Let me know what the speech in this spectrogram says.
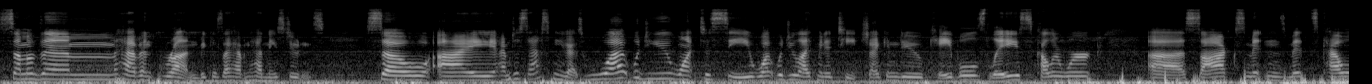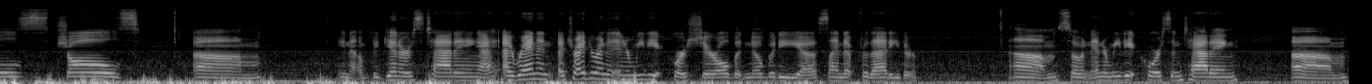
some of them haven't run because I haven't had any students. So I, I'm just asking you guys, what would you want to see? What would you like me to teach? I can do cables, lace, color work, uh, socks, mittens, mitts, cowls, shawls, um, you know, beginners tatting. I, I ran in, I tried to run an intermediate course, Cheryl, but nobody uh, signed up for that either. Um, so an intermediate course in tatting. Um,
